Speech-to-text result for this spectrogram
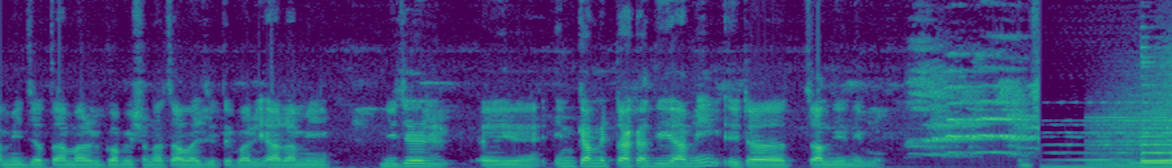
আমি যাতে আমার গবেষণা চালায় যেতে পারি। আর আমি নিজের ইনকামের টাকা দিয়ে আমি এটা চালিয়ে নিব। Thank you.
